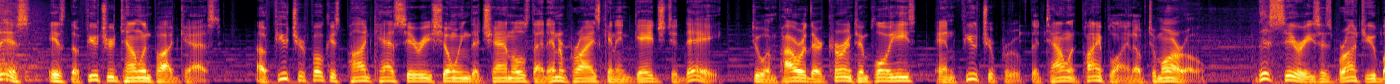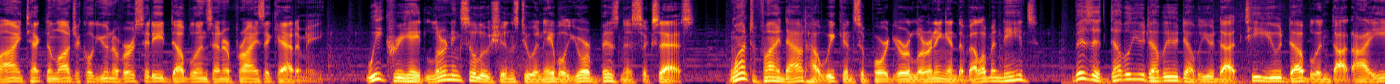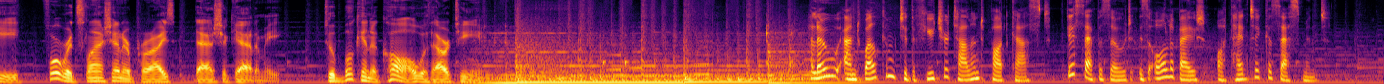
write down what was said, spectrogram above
This is the Future Talent Podcast, a future focused podcast series showing the channels that enterprise can engage today to empower their current employees and future proof the talent pipeline of tomorrow. This series is brought to you by Technological University Dublin's Enterprise Academy. We create learning solutions to enable your business success. Want to find out how we can support your learning and development needs? Visit www.tudublin.ie forward slash enterprise dash academy to book in a call with our team. Hello, and welcome to the Future Talent Podcast. This episode is all about authentic assessment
